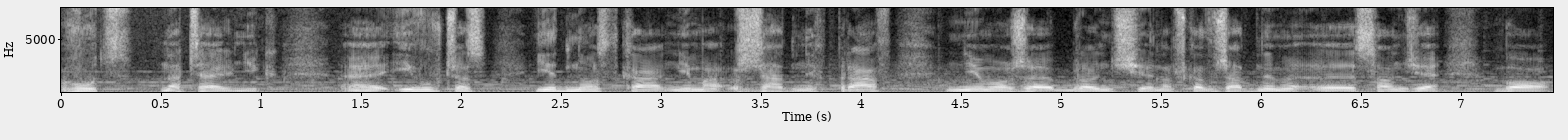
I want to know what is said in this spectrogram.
wódz, naczelnik E, i wówczas jednostka nie ma żadnych praw, nie może bronić się na przykład w żadnym e, sądzie, bo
